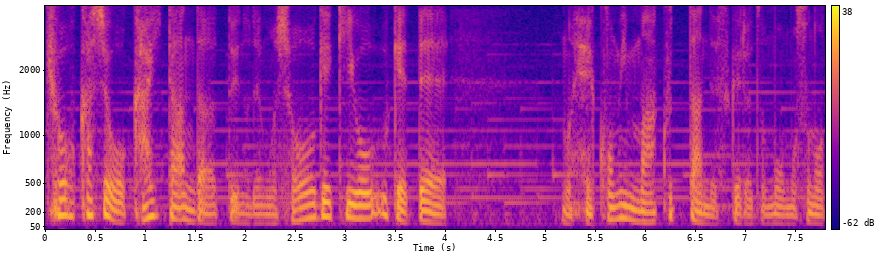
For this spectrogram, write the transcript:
教科書を書いたんだというのでもう衝撃を受けてもうへこみまくったんですけれどももうその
